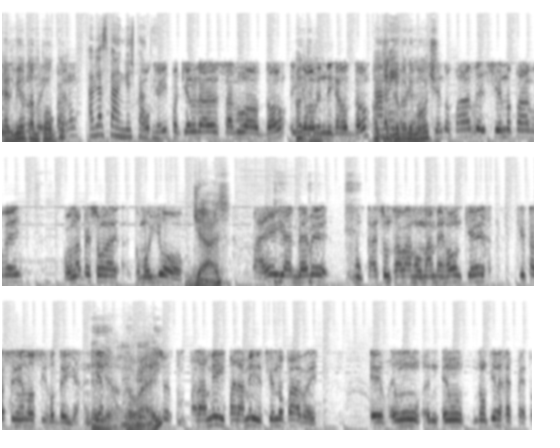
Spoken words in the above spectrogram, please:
el mío tampoco. Habla Spanglish, papi. Ok, pues quiero dar saludos a los dos y Ok. que los bendiga a los dos. Oh, thank you very much. Siendo padre, siendo padre, por una persona como yo, Yes. para ella debe buscarse un trabajo más mejor que que está enseñando a los hijos de ella. ¿Entiendes? All right. Para mí, para mí, siendo padre, eh, un- un- no tiene respeto,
